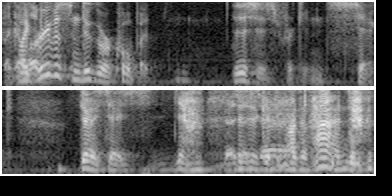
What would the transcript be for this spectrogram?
Like, Like, Grievous and Dooku are cool, but this is freaking sick. This is yeah, this, This is is getting out of hand.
